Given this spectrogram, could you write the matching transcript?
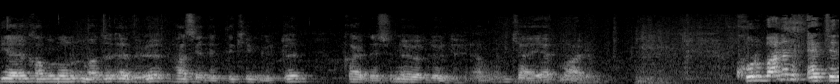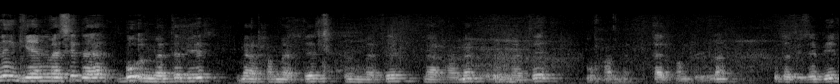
diğeri kabul olunmadı, öbürü hasedildi, kim güttü. Kardeşini öldürdü. Ama hikaye malum. Kurbanın etinin yenmesi de bu ümmete bir merhamettir. Ümmeti merhamet, ümmeti Muhammed. Elhamdülillah. Bu da bize bir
